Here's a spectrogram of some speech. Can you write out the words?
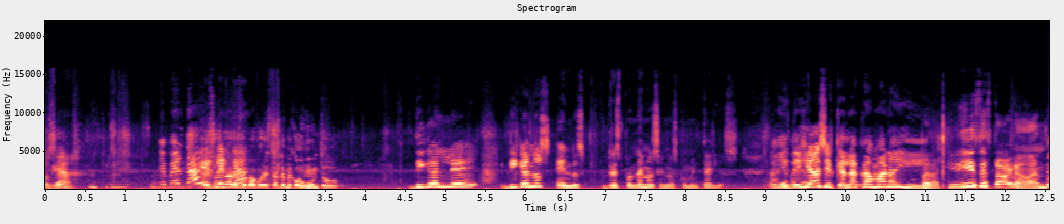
O sea, ¿Es verdad? Es una reserva forestal de mi conjunto. díganle, díganos en los, respóndanos en los comentarios. Ahí deje de acercar la cámara y ¿Para qué se estaba grabando?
